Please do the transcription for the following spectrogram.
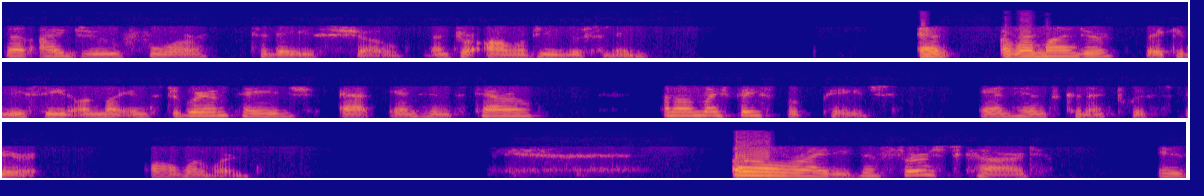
that I drew for today's show and for all of you listening. And a reminder, they can be seen on my Instagram page at Ann Tarot and on my Facebook page, Ann Hentz Connect with Spirit, all one word. All righty, the first card is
